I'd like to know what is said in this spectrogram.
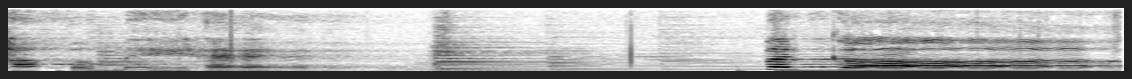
Papa may have, but God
